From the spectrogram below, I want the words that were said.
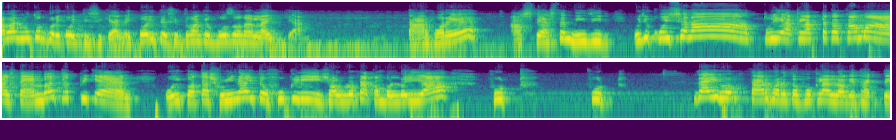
আবার নতুন করে কইতেছি কেন? কইতেছি তোমাকে বোঝো না লাগিয়া তারপরে আস্তে আস্তে নিজের, ওই যে কইছে না, তুই এক লাখ টাকা কামাস তা এমবাই থাকবি কেন? ওই কথা শুই নাই তো ফুকলি, সব লোটা কম্বল লইয়া ফুট ফুট। যাই হোক, তারপরে তো ফোকলার লগে থাকতে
